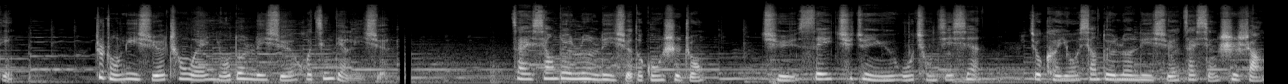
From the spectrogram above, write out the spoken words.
定。这种力学称为牛顿力学或经典力学。在相对论力学的公式中，取 c 趋近于无穷极限，就可由相对论力学在形式上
